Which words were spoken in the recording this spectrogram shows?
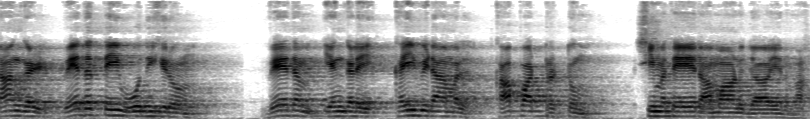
நாங்கள் வேதத்தை ஓதுகிறோம் வேதம் எங்களை கைவிடாமல் காப்பாற்றட்டும் ஸ்ரீமதே ராமானுஜாய நமः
